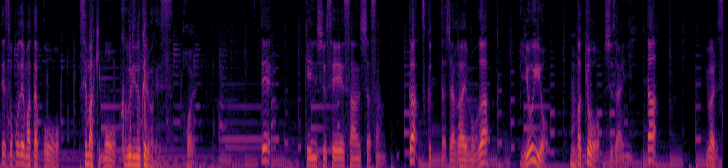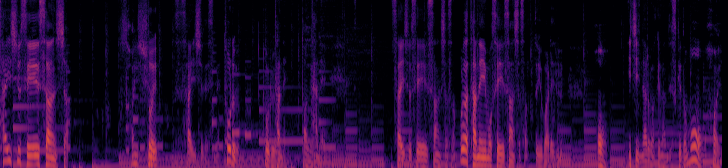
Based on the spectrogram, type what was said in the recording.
でそこでまたこう狭き門をくぐり抜けるわけです。ーはい。で原種生産者さんが作ったじゃがいもがいよいよ、うん。まあ、今日取材に行ったいわゆる最終生産者。最と初最終ですね。取る取る。種。種。種。最終生産者さん。これが種芋生産者さんと呼ばれるは位置になるわけなんですけどもあはい。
